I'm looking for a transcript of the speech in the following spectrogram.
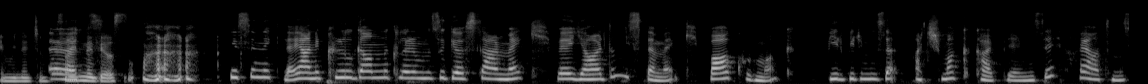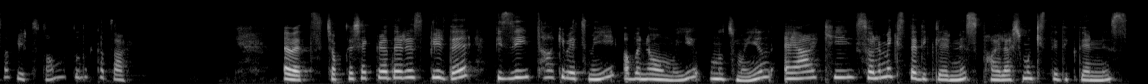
Emineciğim. Evet. Sen ne diyorsun? Kesinlikle. Yani kırılganlıklarımızı göstermek ve yardım istemek, bağ kurmak, birbirimize açmak kalplerimizi hayatımıza bir tutam mutluluk katar. Evet, çok teşekkür ederiz. Bir de bizi takip etmeyi, abone olmayı unutmayın. Eğer ki söylemek istedikleriniz, paylaşmak istedikleriniz,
